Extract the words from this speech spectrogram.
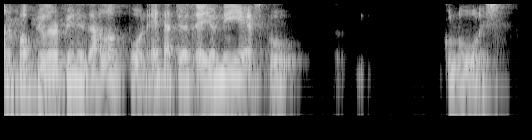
Unpopular opinion tähän loppuun. Etätyöt ei ole niin jees kuin, kuin luulisi.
